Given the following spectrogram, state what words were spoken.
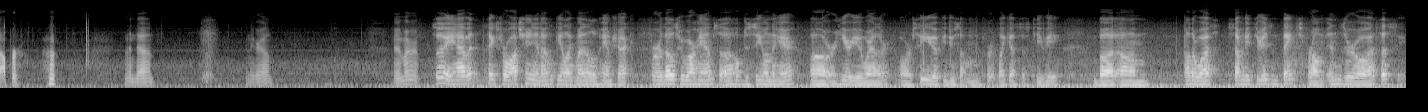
stopper. and then down in the ground. In my room. So there you have it. Thanks for watching, and I hope you like my little ham check. For those who are hams, I uh, hope to see you on the hair, uh, or hear you rather, or see you if you do something for like SSTV. But um, otherwise, 73s and thanks from N0SSC.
